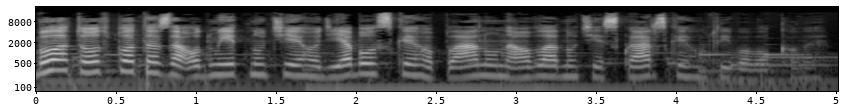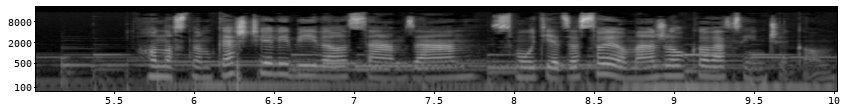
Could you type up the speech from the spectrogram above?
bola to odplata za odmietnutie jeho diabolského plánu na ovládnutie sklárskej huty vo Volkove. Honosnom kaštieli býval sám Zán, smútiac za svojou manželkou a synčekom.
